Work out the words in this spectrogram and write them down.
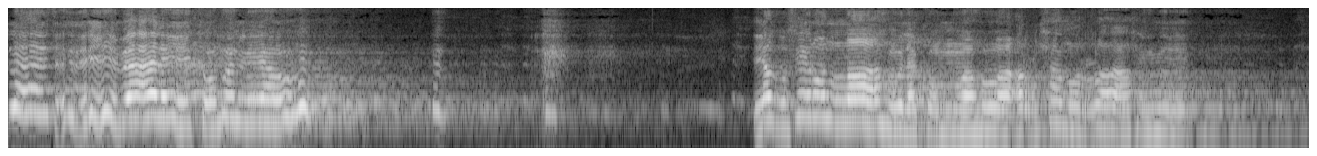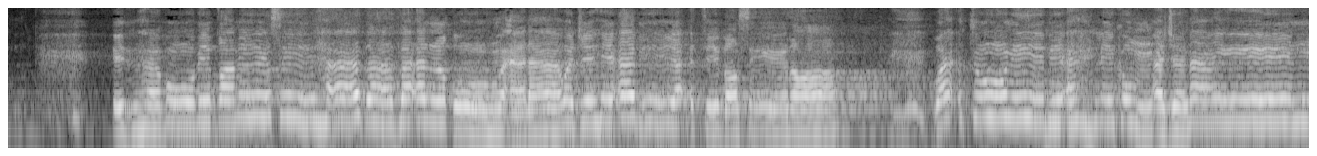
لا تثريب عليكم اليوم. يغفر الله لكم وهو أرحم الراحمين. اذهبوا بقميصي هذا فألقوه على وجه أبي يأت بصيرا. وأتوني بأهلكم أجمعين.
